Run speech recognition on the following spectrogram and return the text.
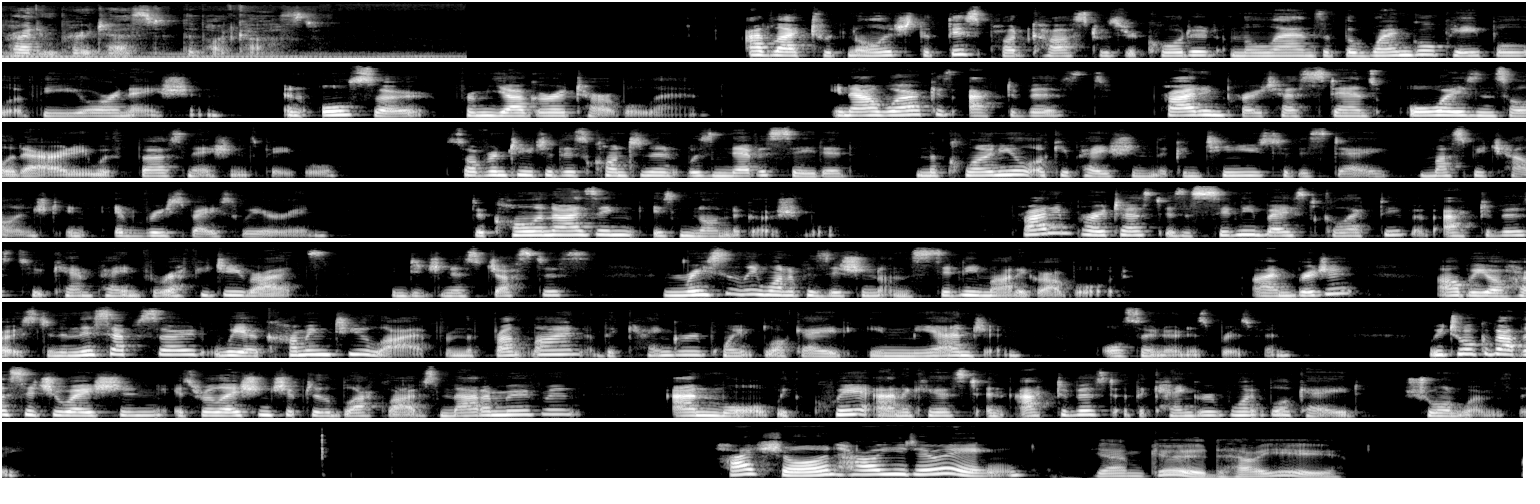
Pride in Protest, the podcast. I'd like to acknowledge that this podcast was recorded on the lands of the Wangal people of the Eora Nation, and also from Yagara Turrbal land. In our work as activists, Pride in Protest stands always in solidarity with First Nations people. Sovereignty to this continent was never ceded, and the colonial occupation that continues to this day must be challenged in every space we are in. Decolonising is non negotiable. Pride in Protest is a Sydney based collective of activists who campaign for refugee rights, Indigenous justice, and recently won a position on the Sydney Mardi Gras board. I'm Bridget, I'll be your host, and in this episode, we are coming to you live from the front line of the Kangaroo Point blockade in Meanjin, also known as Brisbane. We talk about the situation, its relationship to the Black Lives Matter movement, and more with queer anarchist and activist at the Kangaroo Point blockade, Sean Wemsley. Hi, Sean. How are you doing? Yeah, I'm good. How are you?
